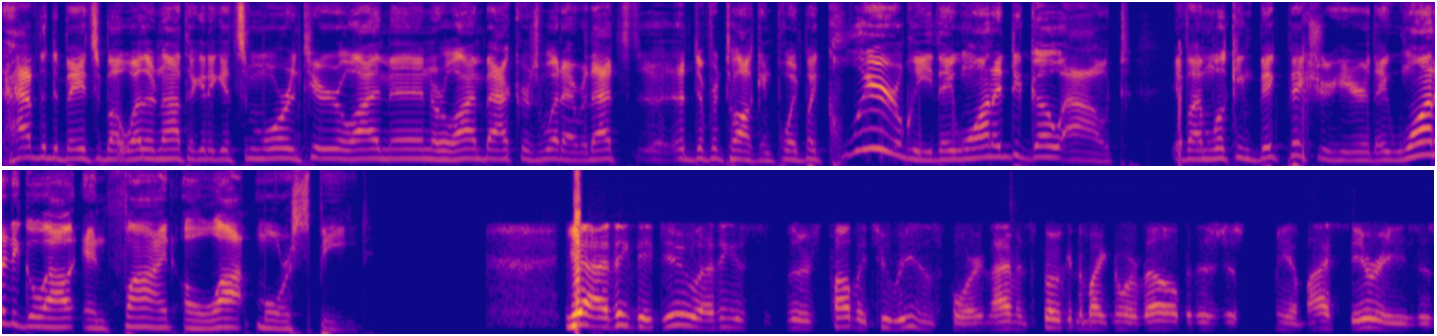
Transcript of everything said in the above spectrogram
have the debates about whether or not they're going to get some more interior linemen or linebackers, whatever. That's a different talking point. But clearly, they wanted to go out. If I'm looking big picture here, they wanted to go out and find a lot more speed. Yeah, I think they do. I think it's there's probably two reasons for it, and I haven't spoken to Mike Norvell, but this is just you know my series is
